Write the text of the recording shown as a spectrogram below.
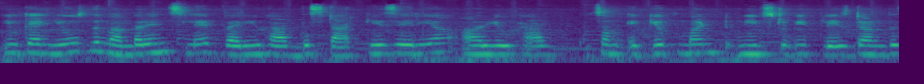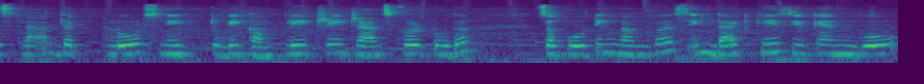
You can use the membrane slab where you have the staircase area or you have some equipment needs to be placed on the slab that loads need to be completely transferred to the supporting members. In that case you can go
